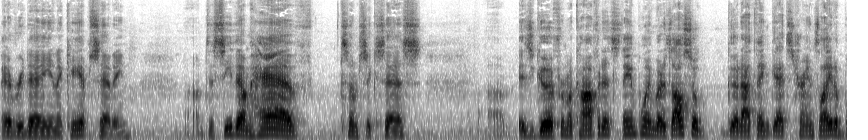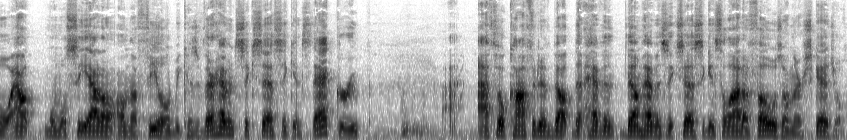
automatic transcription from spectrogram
every day in a camp setting. Um, to see them have some success um, is good from a confidence standpoint, but it's also good. I think that's translatable out when we'll see out on, on the field because if they're having success against that group, I, I feel confident about the, having them having success against a lot of foes on their schedule.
